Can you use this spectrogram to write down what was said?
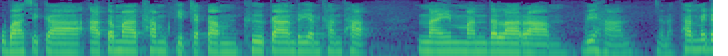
อุบาสิกาอาตมาทำกิจกรรม คือการเรียนคันทะในมันดลารามวิหารเนี่ยนะท่านไม่ได้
